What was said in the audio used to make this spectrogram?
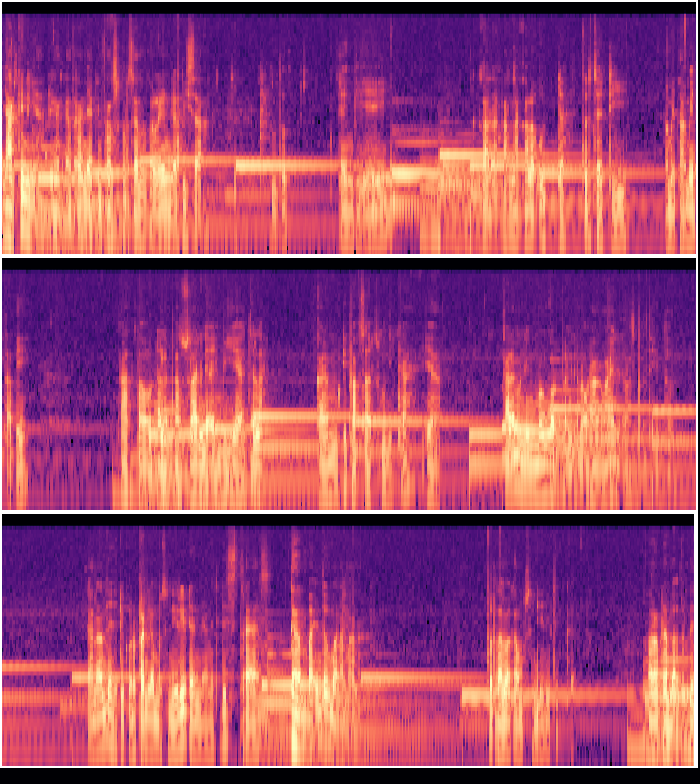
yakin ya dengan katakan yakin 100% kalian nggak bisa untuk MBA katakanlah kalau udah terjadi amit-amit tapi atau dalam kasus lain nggak MBA aja lah kalian dipaksa harus menikah ya kalian mending mengorbankan orang lain kalau seperti itu. Karena nanti jadi korban kamu sendiri dan yang jadi stres dampaknya itu ke mana-mana. Terutama kamu sendiri juga. Orang dampak gede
